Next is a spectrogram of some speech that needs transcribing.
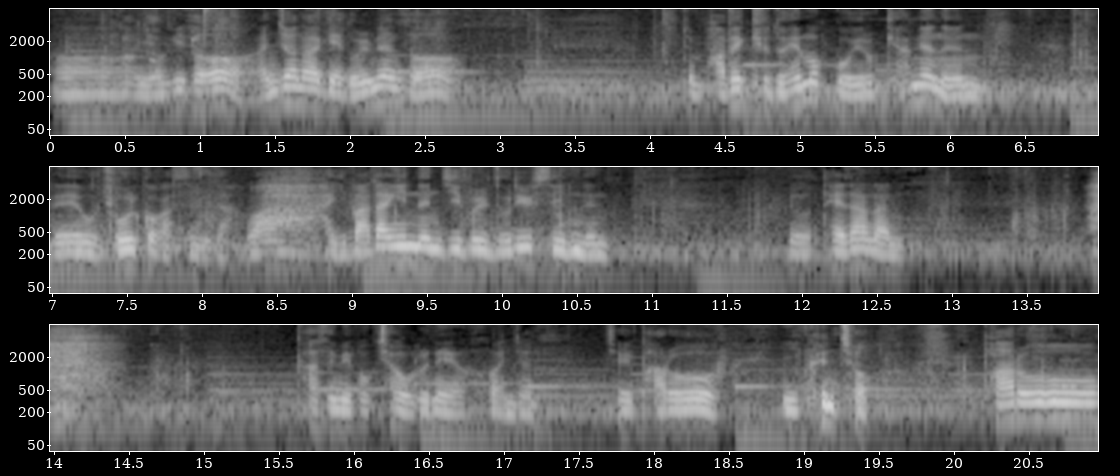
어, 여기서 안전하게 놀면서 좀 바베큐도 해먹고 이렇게 하면은 매우 좋을 것 같습니다. 와, 이 마당 있는 집을 누릴 수 있는 요 대단한 하, 가슴이 벅차오르네요. 완전 저희 바로 이 근처 바로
